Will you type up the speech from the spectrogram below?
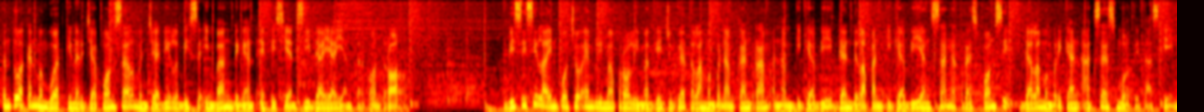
tentu akan membuat kinerja ponsel menjadi lebih seimbang dengan efisiensi daya yang terkontrol. Di sisi lain Poco M5 Pro 5G juga telah membenamkan RAM 6GB dan 8GB yang sangat responsif dalam memberikan akses multitasking.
